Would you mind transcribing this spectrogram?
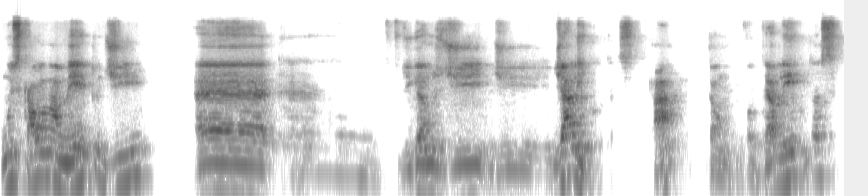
um escalonamento de, é, digamos, de, de, de alíquotas, tá? Então, vão ter alíquotas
